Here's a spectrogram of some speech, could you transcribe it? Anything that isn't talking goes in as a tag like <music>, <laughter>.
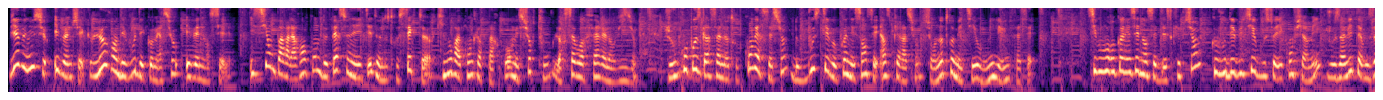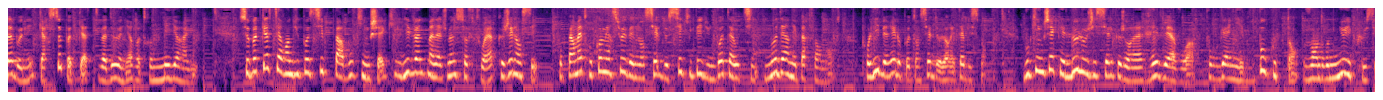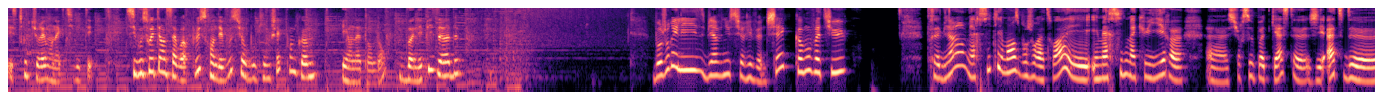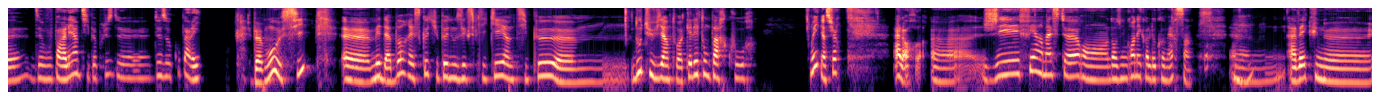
Bienvenue sur EventCheck, le rendez-vous des commerciaux événementiels. Ici, on part à la rencontre de personnalités de notre secteur qui nous racontent leur parcours, mais surtout leur savoir-faire et leur vision. Je vous propose, grâce à notre conversation, de booster vos connaissances et inspirations sur notre métier aux mille et une facettes. Si vous vous reconnaissez dans cette description, que vous débutiez ou que vous soyez confirmé, je vous invite à vous abonner car ce podcast va devenir votre meilleur allié. Ce podcast est rendu possible par BookingCheck, l'event management software que j'ai lancé pour permettre aux commerciaux événementiels de s'équiper d'une boîte à outils moderne et performante pour libérer le potentiel de leur établissement. BookingCheck est le logiciel que j'aurais rêvé avoir pour gagner beaucoup de temps, vendre mieux et plus et structurer mon activité. Si vous souhaitez en savoir plus, rendez-vous sur bookingcheck.com. Et en attendant, bon épisode Bonjour Elise, bienvenue sur EventCheck, comment vas-tu? Très bien, merci Clémence, bonjour à toi et, merci de m'accueillir euh, euh, sur ce podcast. J'ai hâte de, de, vous parler un petit peu plus de, de Zoku Paris. Eh ben moi aussi. Euh, mais d'abord, est-ce que tu peux nous expliquer un petit peu d'où tu viens toi? Quel est ton parcours? Oui, bien sûr. Alors, euh, j'ai fait un master en, dans une grande école de commerce euh, mhm. avec une,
